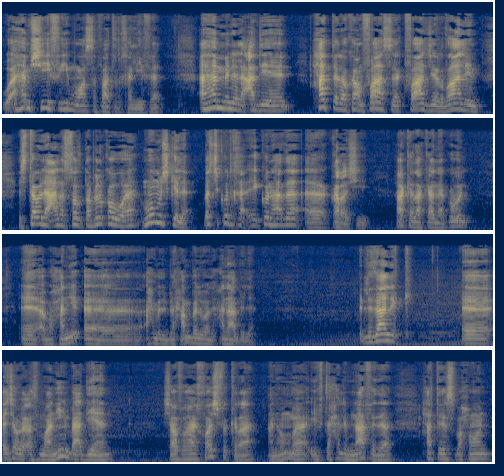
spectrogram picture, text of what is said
وأهم شيء في مواصفات الخليفة. أهم من العدل حتى لو كان فاسق فاجر ظالم استولى على السلطة بالقوة مو مشكلة. بس يكون يكون هذا آه، قرشي هكذا كان يقول آه، أبو حنيفة آه، أحمد بن حنبل والحنابلة. لذلك إجوا العثمانيين بعدين شافوا هاي خوش فكرة أن هم يفتحوا لهم نافذة حتى يصبحون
